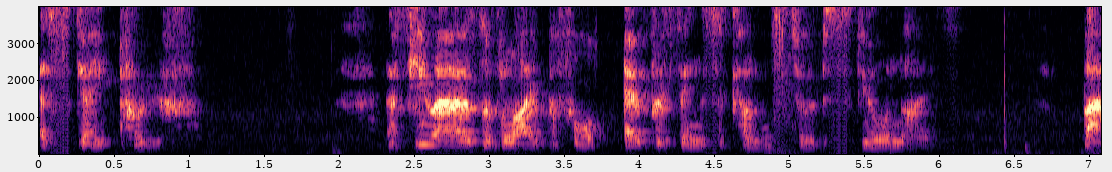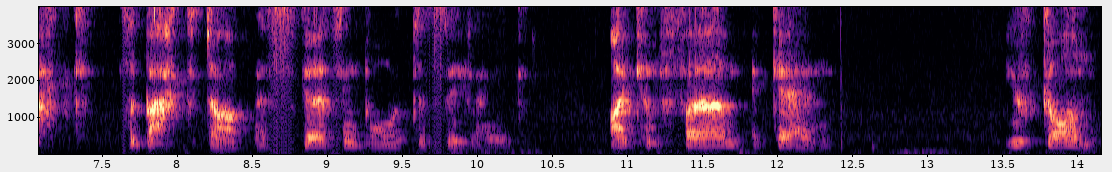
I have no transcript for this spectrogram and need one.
escape proof. A few hours of light before everything succumbs to obscure night. Back to back darkness, skirting board to ceiling. I confirm again, you've gone.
